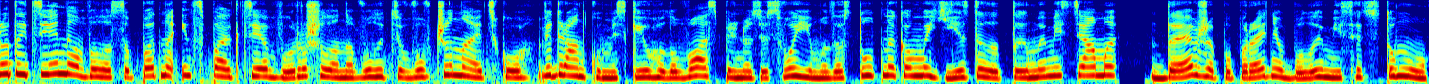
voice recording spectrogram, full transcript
Традиційна велосипедна інспекція вирушила на вулицю Вовчинецьку. Від ранку міський голова спільно зі своїми заступниками їздили тими місцями, де вже попередньо були місяць тому.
